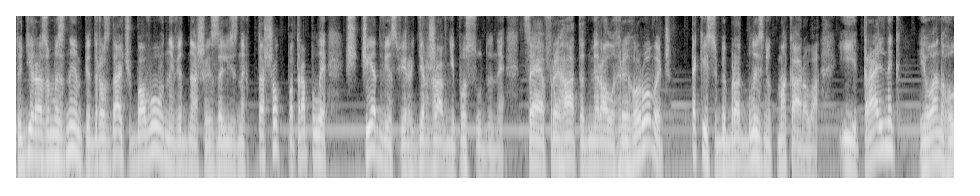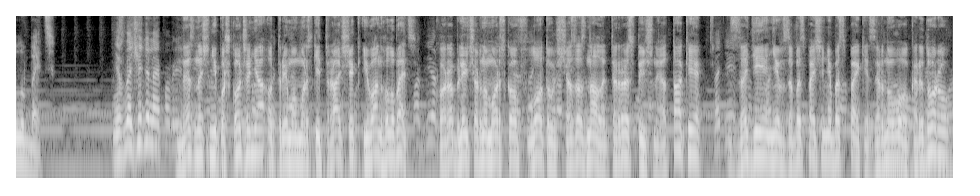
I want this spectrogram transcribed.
Тоді разом із ним під роздачу бавовни від наших залізних пташок потрапили ще дві сверхдержавні посудини: це фрегат адмірал Григорович, такий собі брат-близнюк Макарова, і тральник Іван Голубець. Незначні пошкодження отримав морський тральщик Іван Голубець. Кораблі Чорноморського флоту, що зазнали терористичної атаки, задіяні в забезпеченні безпеки зернового коридору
